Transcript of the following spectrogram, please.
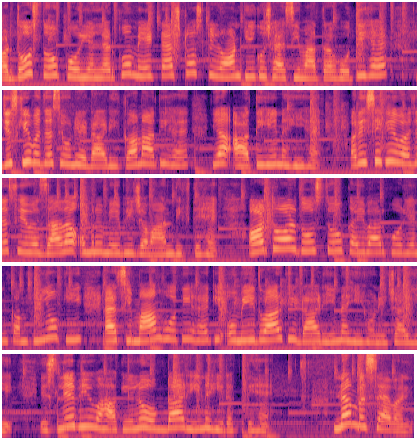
और दोस्तों, कोरियन लड़कों में टेस्टोस्टेरॉन की कुछ ऐसी मात्रा होती है, जिसकी वजह से उन्हें दाढ़ी कम आती है या आती ही नहीं है। और इसी की वजह से वह ज़्यादा उम्र में भी जवान दिखते हैं। और तो और दोस्तों, कई बार कोरियन कंपनियों की ऐसी मांग होती है कि उम्मीदवार की दाढ़ी नहीं होनी चाहिए। इसलिए भी वहाँ के लोग दाढ़ी नहीं रखते। हैं। नंबर सेवन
